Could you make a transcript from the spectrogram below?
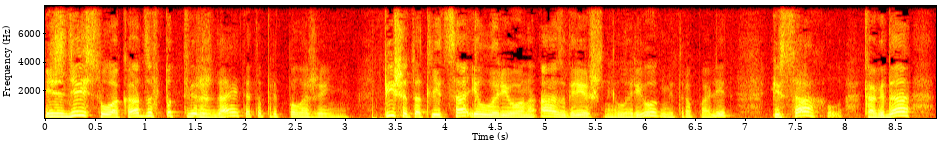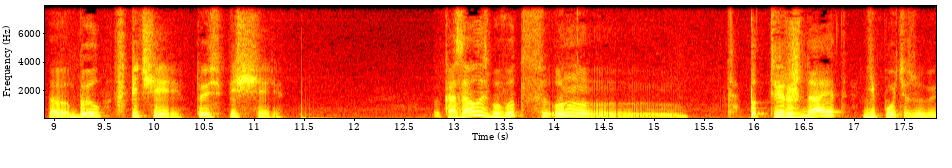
И здесь Сулакадзев подтверждает это предположение. Пишет от лица Иллариона, а грешный Илларион, митрополит, писал, когда э, был в печере, то есть в пещере. Казалось бы, вот он подтверждает гипотезу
